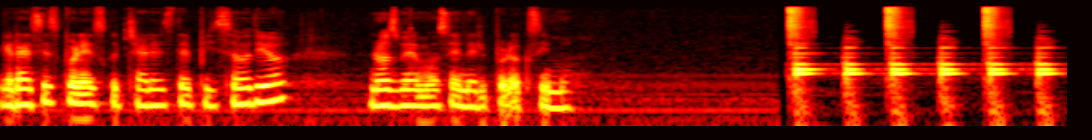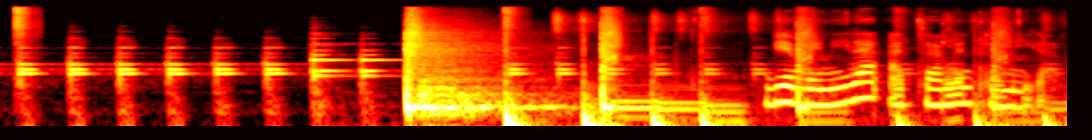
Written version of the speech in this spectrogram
Gracias por escuchar este episodio. Nos vemos en el próximo. Bienvenida a Charla entre Amigas.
